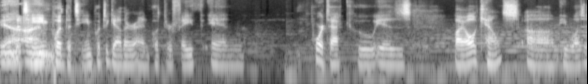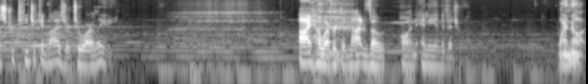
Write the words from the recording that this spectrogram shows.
Yeah, the team I'm- put the team put together and put their faith in Portek, who is, by all accounts, um, he was a strategic advisor to Our Lady. I, however, did not vote on any individual. Why not?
